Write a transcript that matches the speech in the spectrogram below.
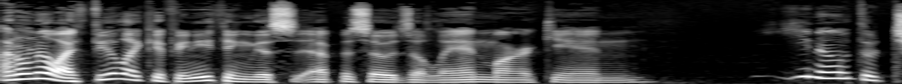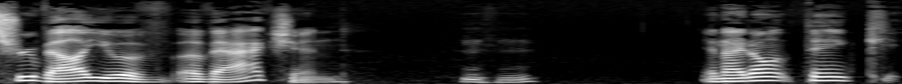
I don't know. I feel like if anything, this episode's a landmark in, you know, the true value of of action. Mm-hmm. And I don't think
